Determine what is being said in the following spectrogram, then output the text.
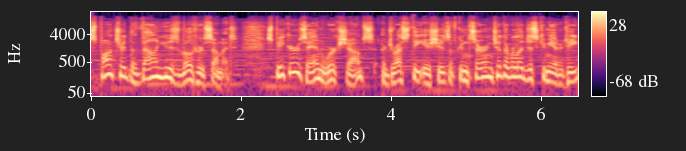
sponsored the Values Voter Summit. Speakers and workshops addressed the issues of concern to the religious community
